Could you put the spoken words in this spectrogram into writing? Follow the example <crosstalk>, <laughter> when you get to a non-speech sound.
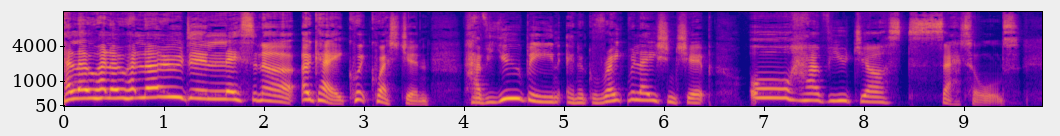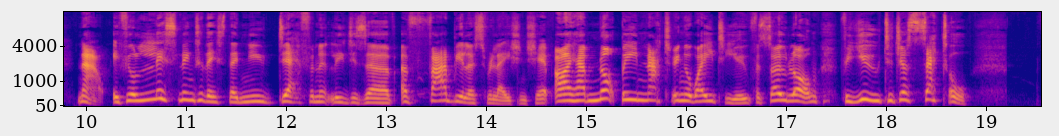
Hello, hello, hello, dear listener. Okay, quick question. Have you been in a great relationship or have you just settled? Now, if you're listening to this, then you definitely deserve a fabulous relationship. I have not been nattering away to you for so long for you to just settle.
